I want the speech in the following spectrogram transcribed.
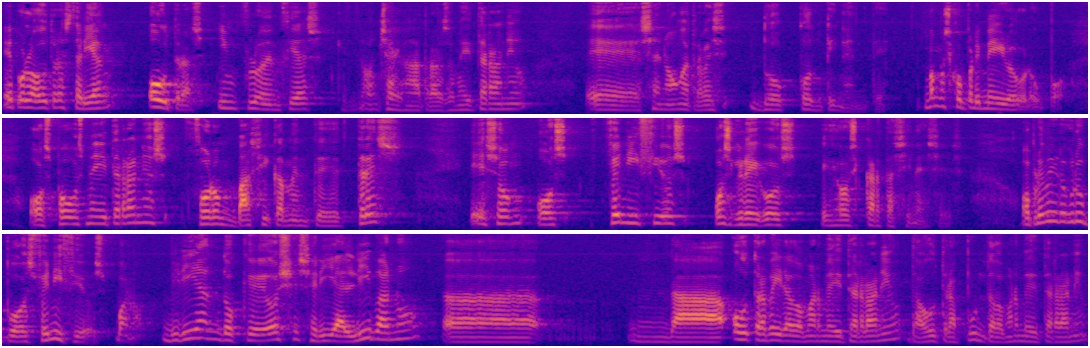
e pola outra estarían outras influencias que non chegan a través do Mediterráneo, eh, senón a través do continente. Vamos co primeiro grupo. Os povos mediterráneos foron basicamente tres, e son os fenicios, os gregos e os cartaxineses. O primeiro grupo, os fenicios, bueno, virían do que hoxe sería Líbano, eh, da outra beira do mar Mediterráneo, da outra punta do mar Mediterráneo,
